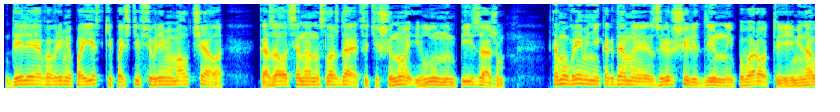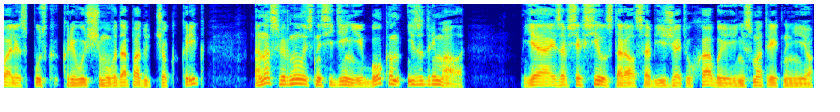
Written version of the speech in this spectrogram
Делия во время поездки почти все время молчала. Казалось, она наслаждается тишиной и лунным пейзажем. К тому времени, когда мы завершили длинный поворот и миновали спуск к ревущему водопаду Чок-Крик, она свернулась на сиденье боком и задремала. Я изо всех сил старался объезжать ухабы и не смотреть на нее.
